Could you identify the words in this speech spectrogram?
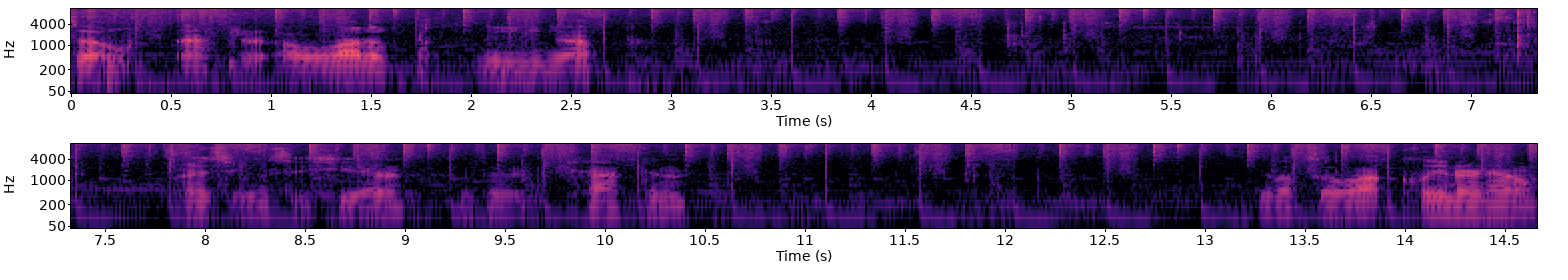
so after a lot of cleaning up, as you can see here with our captain, he looks a lot cleaner now.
